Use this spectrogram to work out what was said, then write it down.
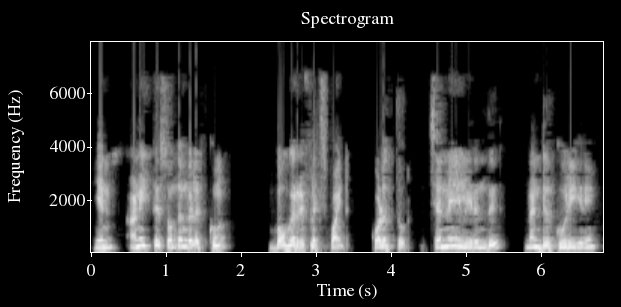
என் அனைத்து சொந்தங்களுக்கும் போகர் ரிஃப்ளெக்ஸ் பாயிண்ட் கொளத்தூர் சென்னையில் இருந்து நன்றி கூறுகிறேன்.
